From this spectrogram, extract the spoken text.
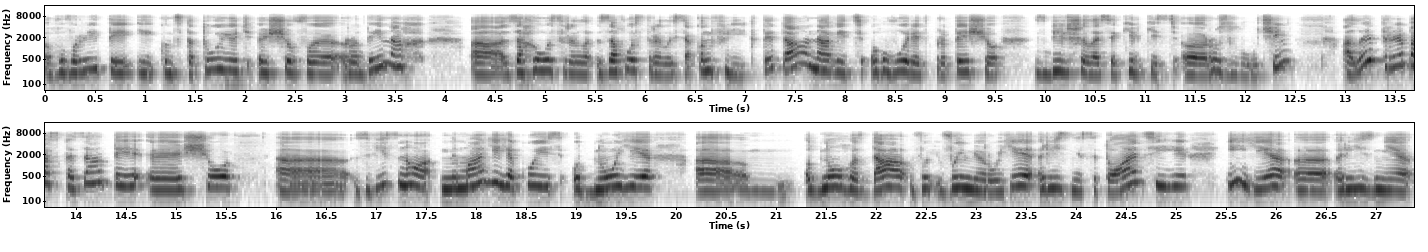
говорити і констатують, е, що в родинах загострили, загострилися конфлікти, да? навіть говорять про те, що збільшилася кількість е, розлучень. Але треба сказати, е, що, е, звісно, немає якоїсь одної, е, одного да, виміру, є різні ситуації і є е, різні е,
